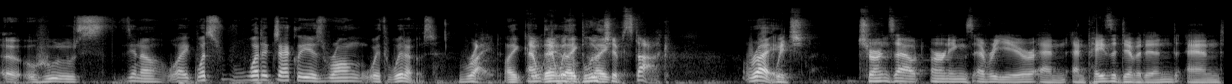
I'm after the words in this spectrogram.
uh, who's you know like what's what exactly is wrong with widows? Right. Like, and, and with like- a blue like- chip stock, Right. which churns out earnings every year and and pays a dividend and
